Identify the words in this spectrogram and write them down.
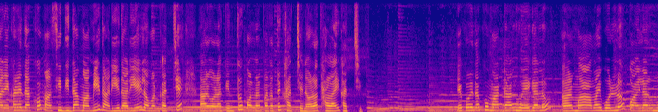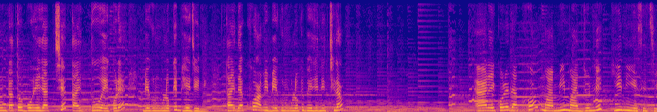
আর এখানে দেখো মাসি, দিদা, মামি দাঁড়িয়ে দাঁড়িয়ে লবণ খাচ্ছে, আর ওরা কিন্তু কলার পাতাতে খাচ্ছে না, ওরা থালায় খাচ্ছে। এ করে দেখো মার ডাল হয়ে গেল, আর মা আমায় বলল, কয়লার উনুনটা তো বহে যাচ্ছে, তাই তু এই করে বেগুনগুলোকে ভেজে নি। তাই দেখো আমি বেগুনগুলোকে ভেজে নিচ্ছিলাম। আর এ করে দেখো মামি মার জন্য কি নিয়ে এসেছে।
